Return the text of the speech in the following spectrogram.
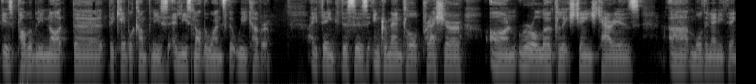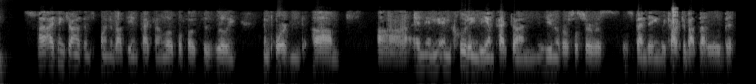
is probably not the the cable companies at least not the ones that we cover. I think this is incremental pressure on rural local exchange carriers uh, more than anything. I think Jonathan's point about the impact on local folks is really important, um, uh, and, and, including the impact on universal service spending. We talked about that a little bit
